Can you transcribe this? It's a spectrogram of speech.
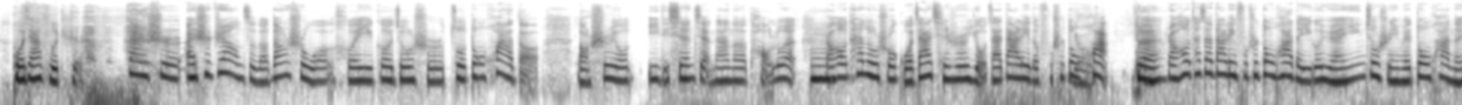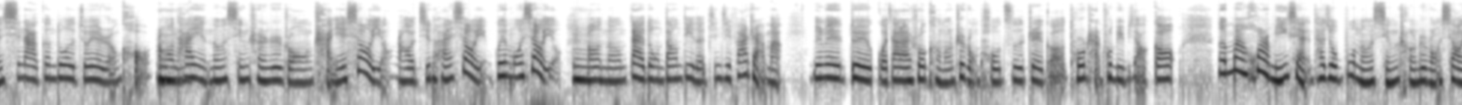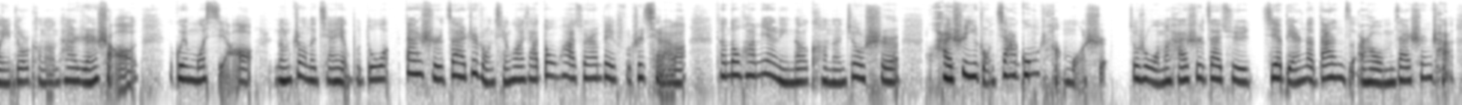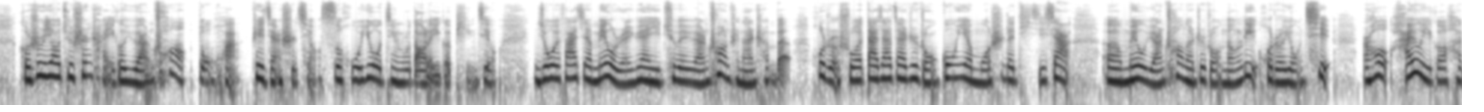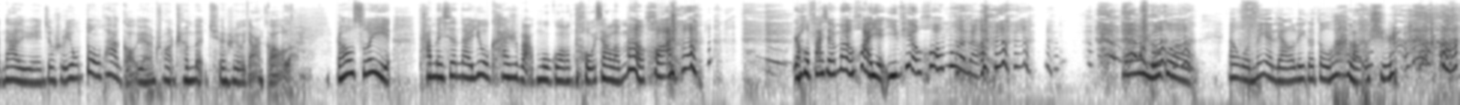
国家扶持。但是，哎，是这样子的。当时我和一个就是做动画的老师有一先简单的讨论，嗯然后他就说，国家其实有在大力的扶持动画，对，然后他在大力扶持动画的一个原因，就是因为动画能吸纳更多的就业人口，然后它也能形成这种产业效应，然后集团效应、规模效应，然然后能带动当地的经济发展嘛。因为对国家来说，可能这种投资这个投入产出比比较高。那漫画明显它就不能形成这种效应，就是可能它人少、规模模小，能挣的钱也不多。但是在这种情况下，动画虽然被扶持起来了，但动画面临的可能就是还是一种加工厂模式。就是我们还是再去接别人的单子，然后我们再生产。可是要去生产一个原创动画这件事情，似乎又进入到了一个瓶颈。你就会发现，没有人愿意去为原创承担成本，或者说大家在这种工业模式的体系下，呃，没有原创的这种能力或者勇气。然后还有一个很大的原因就是用动画搞原创成本确实有点高了。然后，所以他们现在又开始把目光投向了漫画，然后发现漫画也一片荒漠呢。因为如果呃，我们也聊了一个动画老师，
